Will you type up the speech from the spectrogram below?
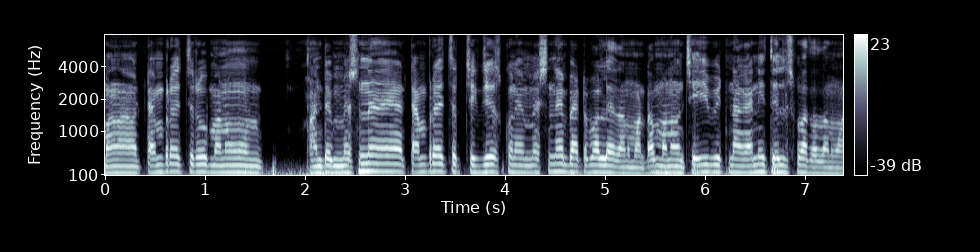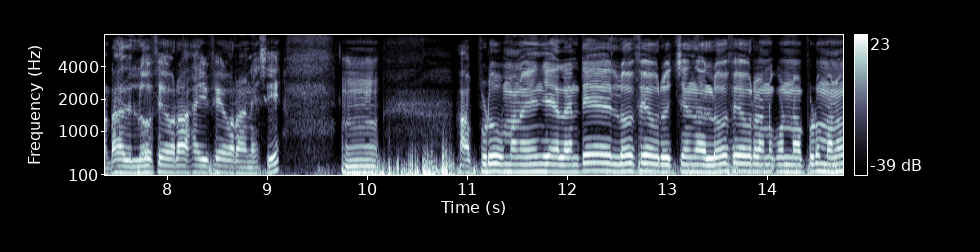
మన టెంపరేచరు మనం అంటే మిషనే టెంపరేచర్ చెక్ చేసుకునే మిషనే పెట్టబడలేదనమాట మనం చేయి పెట్టినా కానీ తెలిసిపోతుంది అనమాట అది లో ఫీవరా హై ఫీవర్ అనేసి. అప్పుడు మనం ఏం చేయాలంటే లో ఫీవర్ వచ్చింది లో ఫీవర్ అనుకున్నప్పుడు మనం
